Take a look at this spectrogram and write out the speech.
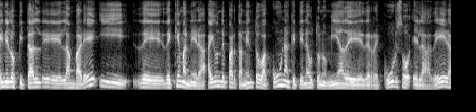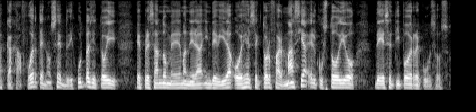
en el hospital de Lambaré y de, qué manera? ¿Hay un departamento vacunas que tiene autonomía de, recursos, heladeras, cajas fuertes? No sé, disculpa si estoy expresándome de manera indebida o es el sector farmacia el custodio de ese tipo de recursos.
